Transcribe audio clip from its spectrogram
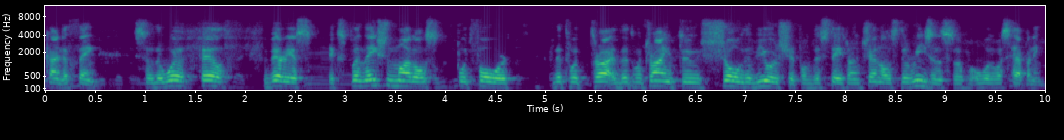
kind of thing. So there were various explanation models put forward that were try that were trying to show the viewership of the state-run channels the reasons of what was happening.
